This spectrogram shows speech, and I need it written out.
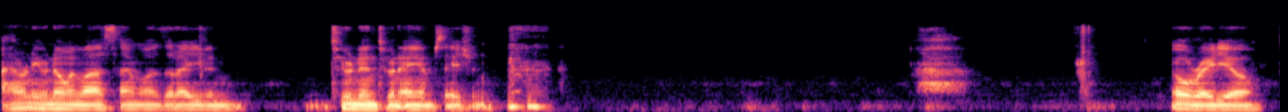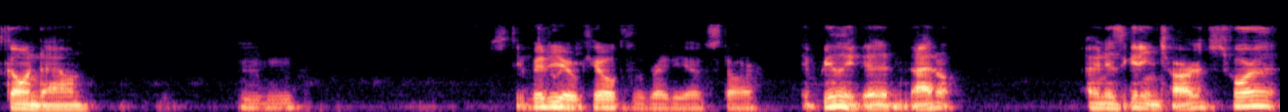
I don't even know when the last time was that I even tuned into an AM station. oh, radio, it's going down. hmm Stupid Video radio. killed the radio star. It really did. I don't. I mean, is it getting charged for it,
